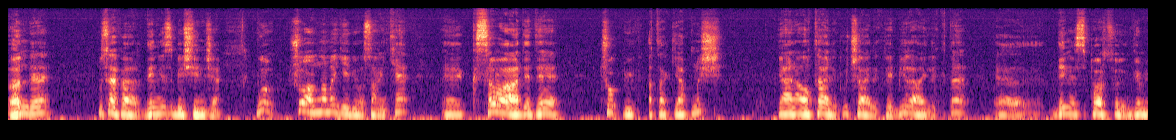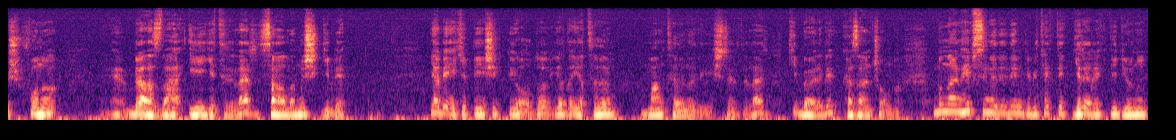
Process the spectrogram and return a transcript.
önde. Bu sefer deniz 5. Bu şu anlama geliyor sanki e, kısa vadede çok büyük atak yapmış. Yani 6 aylık, 3 aylık ve 1 aylıkta e, deniz portföyün gümüş fonu e, biraz daha iyi getiriler sağlamış gibi. Ya bir ekip değişikliği oldu ya da yatırım mantığını değiştirdiler ki böyle bir kazanç oldu. Bunların hepsine dediğim gibi tek tek girerek videonun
